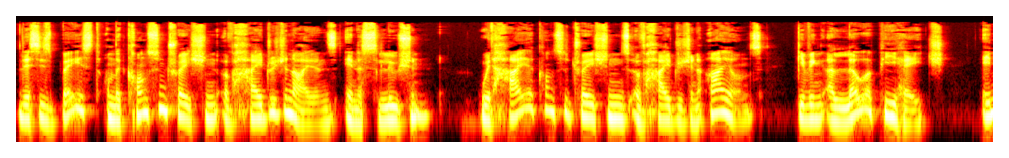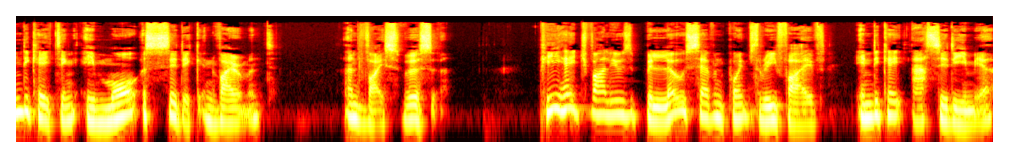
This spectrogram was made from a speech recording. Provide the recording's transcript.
This is based on the concentration of hydrogen ions in a solution, with higher concentrations of hydrogen ions giving a lower pH, indicating a more acidic environment, and vice versa. pH values below 7.35 indicate acidemia,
